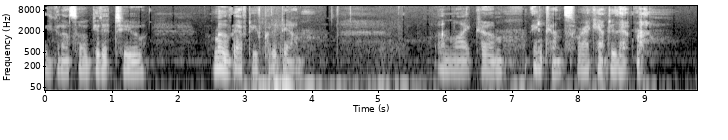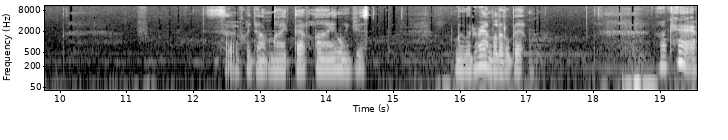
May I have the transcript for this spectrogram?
you can also get it to move after you've put it down. Unlike um, Inktense, where I can't do that. so if we don't like that line, we just move it around a little bit. Okay.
